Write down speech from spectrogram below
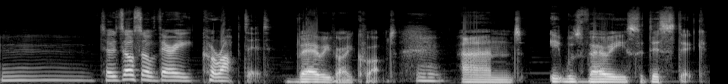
Mm. So it's also very corrupted. very, very corrupt. Mm-hmm. And it was very sadistic.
